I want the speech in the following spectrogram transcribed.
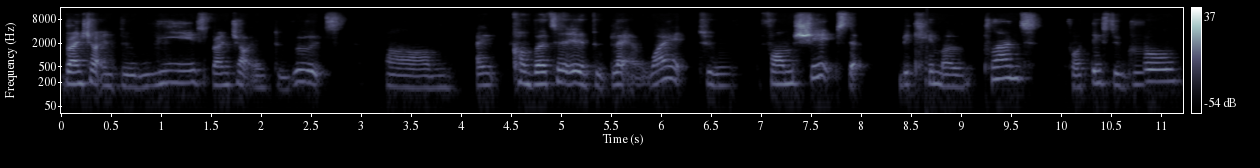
branch out into leaves, branch out into roots. Um, I converted it into black and white to form shapes that became a plant for things to grow.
